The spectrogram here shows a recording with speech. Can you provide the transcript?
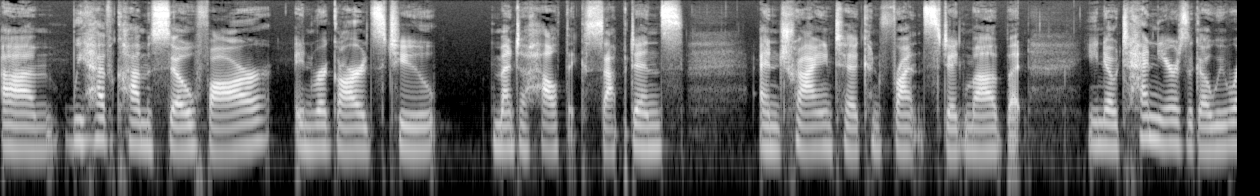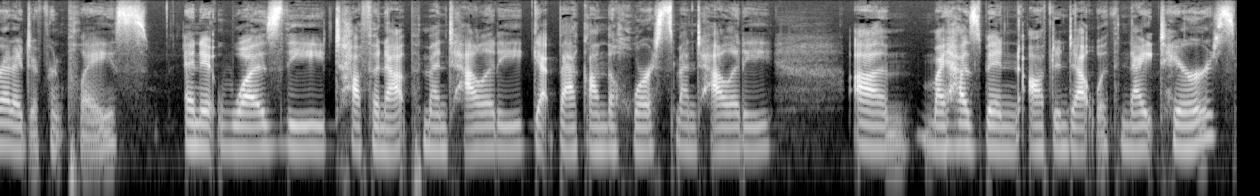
Um, we have come so far in regards to mental health acceptance and trying to confront stigma. But, you know, 10 years ago, we were at a different place. And it was the toughen up mentality, get back on the horse mentality. Um, my husband often dealt with night terrors,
